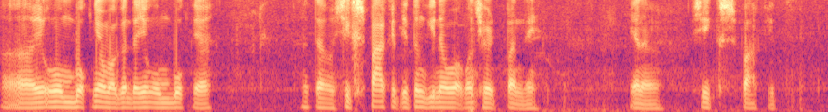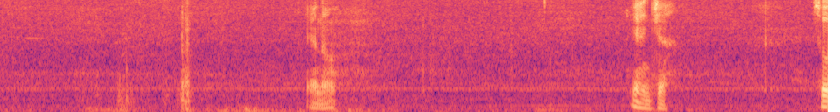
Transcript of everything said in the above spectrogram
Ah, yung umbok niya maganda yung umbok niya. Ito six packet itong ginawa kong shirt pan eh. Yan ang six packet. Yan o yan siya. So,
